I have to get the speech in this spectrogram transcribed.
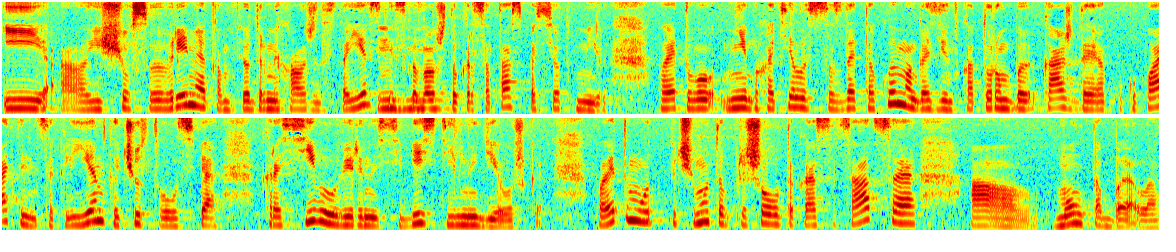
И а, еще в свое время там Федор Михайлович Достоевский угу. сказал, что красота спасет мир. Поэтому мне бы хотелось создать такой магазин, в котором бы каждая покупательница, клиентка чувствовала себя красивой, уверенной в себе, стильной девушкой. Поэтому вот почему-то пришла такая ассоциация а, Молтабелла.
